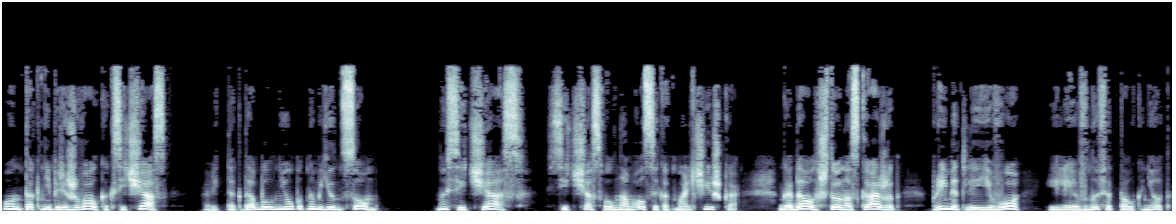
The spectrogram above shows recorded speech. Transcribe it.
он так не переживал, как сейчас, а ведь тогда был неопытным юнцом. Но сейчас, сейчас волновался, как мальчишка. Гадал, что она скажет, примет ли его или вновь оттолкнет.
